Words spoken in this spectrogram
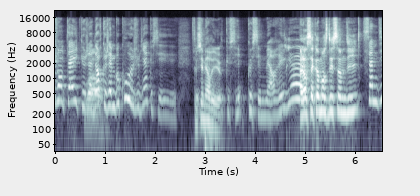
éventail que j'adore, Wow. que j'aime beaucoup, Julien, que c'est... que c'est merveilleux. Que c'est, que c'est merveilleux Alors, ça commence dès samedi. Samedi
